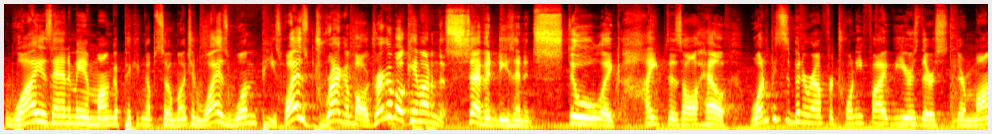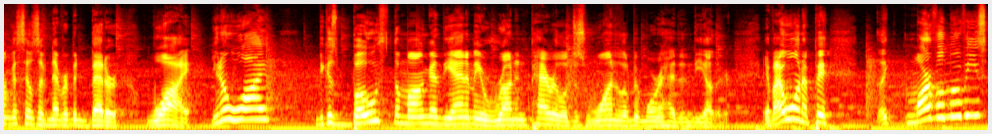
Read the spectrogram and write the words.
Why is anime and manga picking up so much, and why is One Piece? Why is Dragon Ball? Dragon Ball came out in the 70s and it's still like hyped as all hell. One Piece has been around for 25 years. Their their manga sales have never been better. Why? You know why? Because both the manga and the anime run in parallel, just one a little bit more ahead than the other. If I want to pick, like Marvel movies,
